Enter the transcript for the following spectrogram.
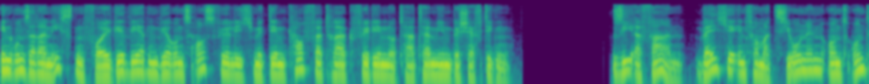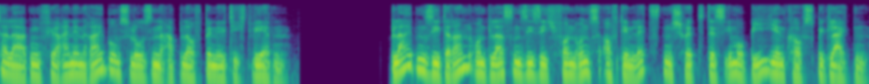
In unserer nächsten Folge werden wir uns ausführlich mit dem Kaufvertrag für den Notartermin beschäftigen. Sie erfahren, welche Informationen und Unterlagen für einen reibungslosen Ablauf benötigt werden. Bleiben Sie dran und lassen Sie sich von uns auf den letzten Schritt des Immobilienkaufs begleiten.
